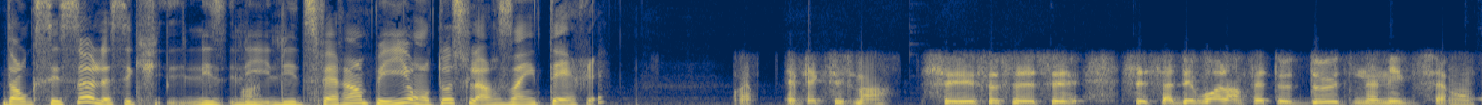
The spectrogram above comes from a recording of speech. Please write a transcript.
Donc c'est ça là, c'est que les, différents pays ont tous leurs intérêts. Oui, effectivement. C'est ça, c'est, ça dévoile en fait deux dynamiques différentes.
